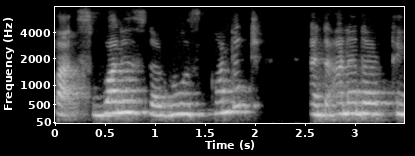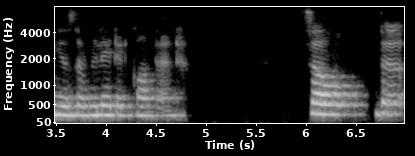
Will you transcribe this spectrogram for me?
parts. One is the rules content and the another thing is the related content. So the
